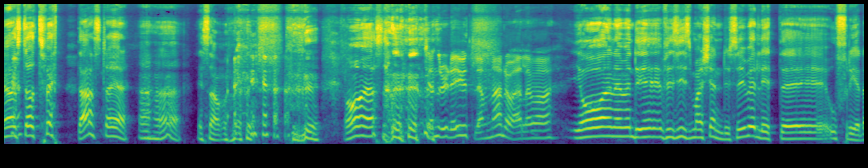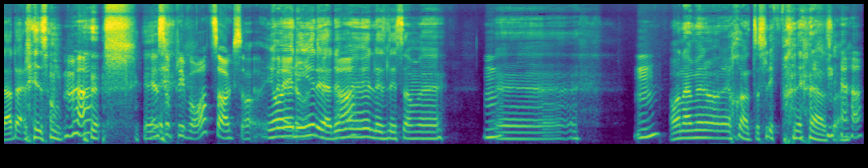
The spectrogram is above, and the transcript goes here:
Jag står och tvättar, står jag. Aha, liksom. ja, jag står- känner du dig utlämnad då eller vad? ja, nej men det, precis, man kände sig väldigt eh, ofredad där. Liksom. Ja, det är en så privat sak. Så, Ja, ja det är det. Det ja. var ju väldigt liksom... Eh, Mm. eh, Mm. ja, nej men det är skönt att slippa det här alltså. Ja.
